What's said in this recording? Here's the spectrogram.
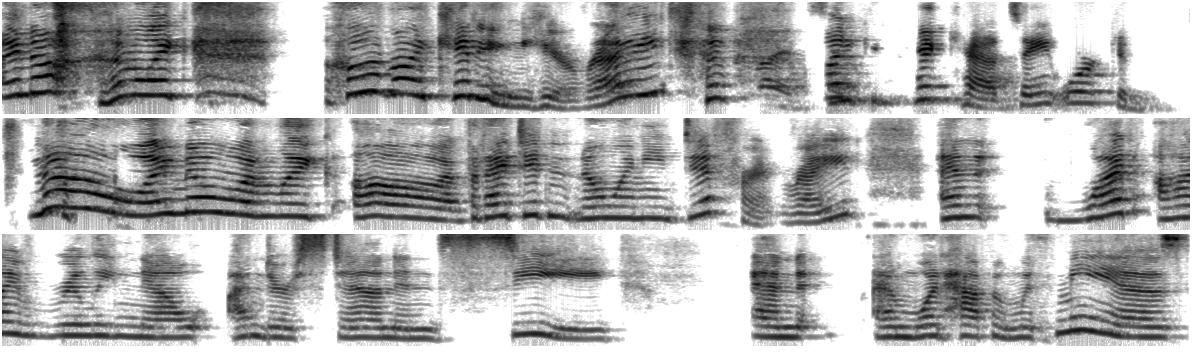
I know. I'm like, who am I kidding here, right? Right. like Kit Kats ain't working. no, I know. I'm like, oh, but I didn't know any different, right? And what I really now understand and see, and and what happened with me is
